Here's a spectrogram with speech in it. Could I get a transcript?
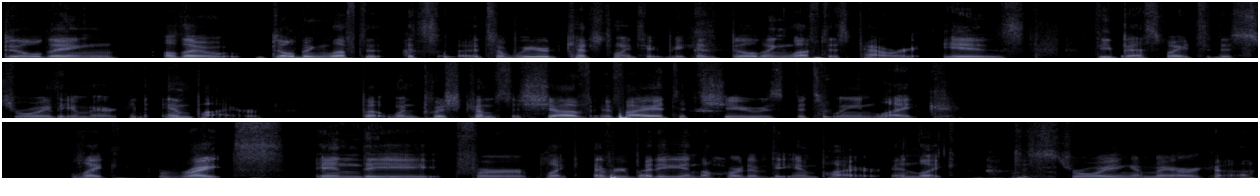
building although building left it's it's a weird catch 22 because building leftist power is the best way to destroy the american empire. But when push comes to shove if i had to choose between like like rights in the for like everybody in the heart of the empire and like destroying america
